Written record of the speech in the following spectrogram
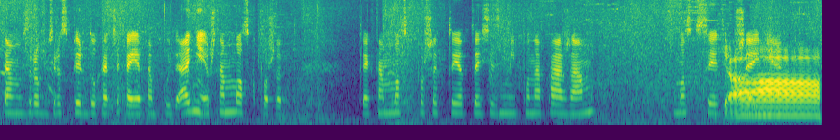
i tam zrobić rozpierduchę. Czekaj, ja tam pójdę. A nie, już tam Mosk poszedł. To jak tam Mosk poszedł, to ja tutaj się z nimi ponaparzam. Mosk sobie przejmie. ja.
